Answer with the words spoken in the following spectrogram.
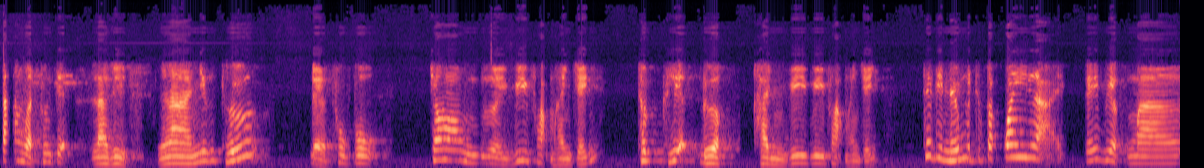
Tăng vật phương tiện là gì? Là những thứ để phục vụ cho người vi phạm hành chính thực hiện được hành vi vi phạm hành chính. Thế thì nếu mà chúng ta quay lại cái việc mà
